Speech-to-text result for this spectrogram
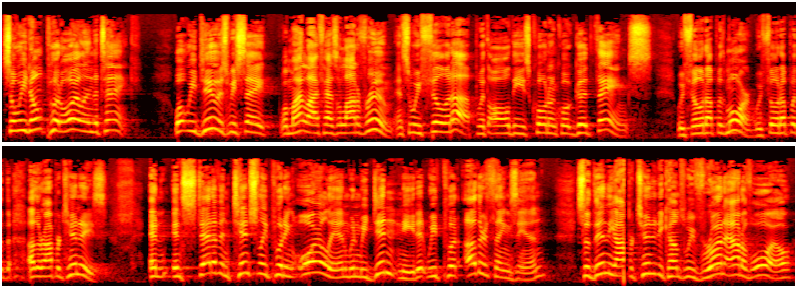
So we don't put oil in the tank. What we do is we say, well, my life has a lot of room. And so we fill it up with all these quote unquote good things. We fill it up with more. We fill it up with other opportunities. And instead of intentionally putting oil in when we didn't need it, we put other things in. So then the opportunity comes, we've run out of oil,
